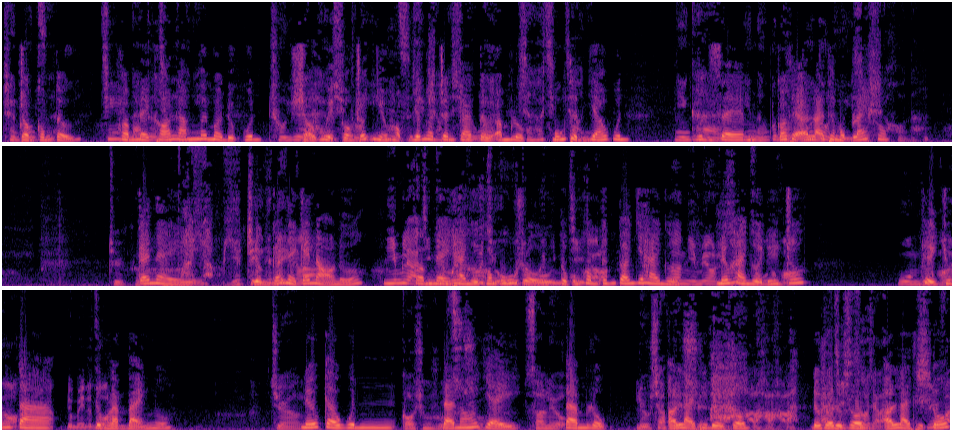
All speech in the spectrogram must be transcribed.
Trần công tử. Hôm nay khó lắm mới mời được huynh. Sở Nguyệt còn rất nhiều học vấn ở trên ca từ âm luật Muốn thỉnh giáo huynh Huynh xem Có thể ở lại thêm một lát không? Cái này Đừng cái này cái nọ nữa. Hôm nay hai người không uống rượu Tôi cũng không tính toán với hai người. Nếu hai người đi trước Thì chúng ta đừng làm bạn nữa. Nếu Cao Huynh đã nói vậy Tam lục Ở lại thì được rồi. Được rồi được rồi. Ở lại thì tốt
